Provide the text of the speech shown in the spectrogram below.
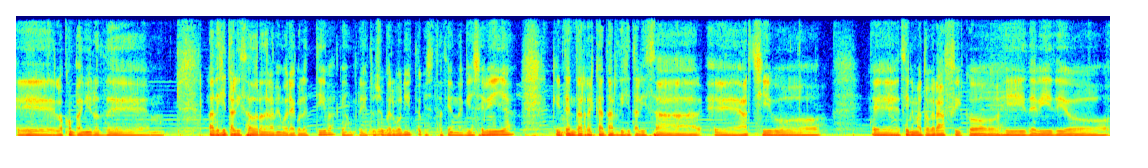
eh, los compañeros de mm, la digitalizadora de la memoria colectiva, que es un proyecto súper bonito que se está haciendo aquí en Sevilla, que intenta rescatar, digitalizar eh, archivos eh, cinematográficos y de vídeo.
